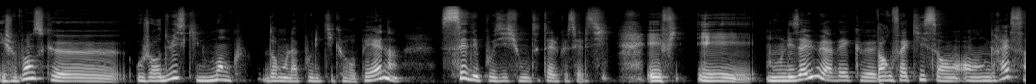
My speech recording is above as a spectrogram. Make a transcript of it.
Et je pense que aujourd'hui, ce qui nous manque dans la politique européenne, c'est des positions telles que celle-ci. Et, et, on les a eues avec euh, Varoufakis en, Grèce,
